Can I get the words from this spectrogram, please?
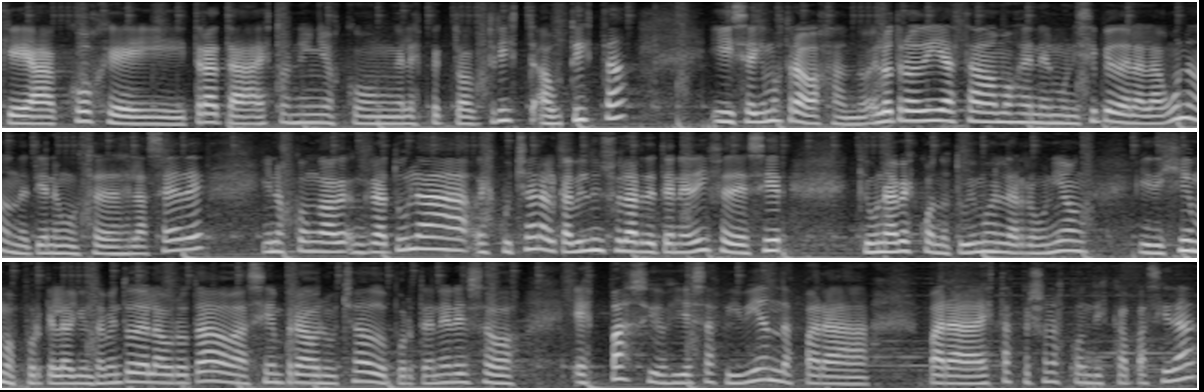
que acoge y trata a estos niños con el espectro autista y seguimos trabajando. El otro día estábamos en el municipio de La Laguna, donde tienen ustedes la sede, y nos congratula escuchar al Cabildo Insular de Tenerife decir que una vez cuando estuvimos en la reunión y dijimos, porque el Ayuntamiento de La Orotava siempre ha luchado por tener esos espacios y esas viviendas para, para estas personas con discapacidad,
